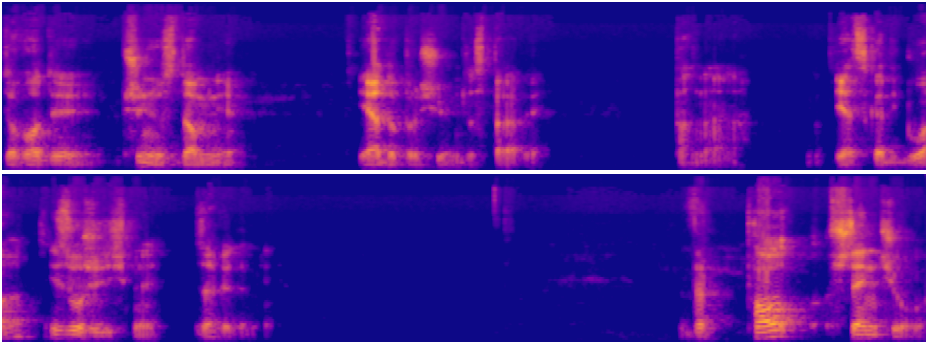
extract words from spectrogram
dowody przyniósł do mnie. Ja doprosiłem do sprawy pana Jacka Dibuła i złożyliśmy zawiadomienie. Po wszczęciu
